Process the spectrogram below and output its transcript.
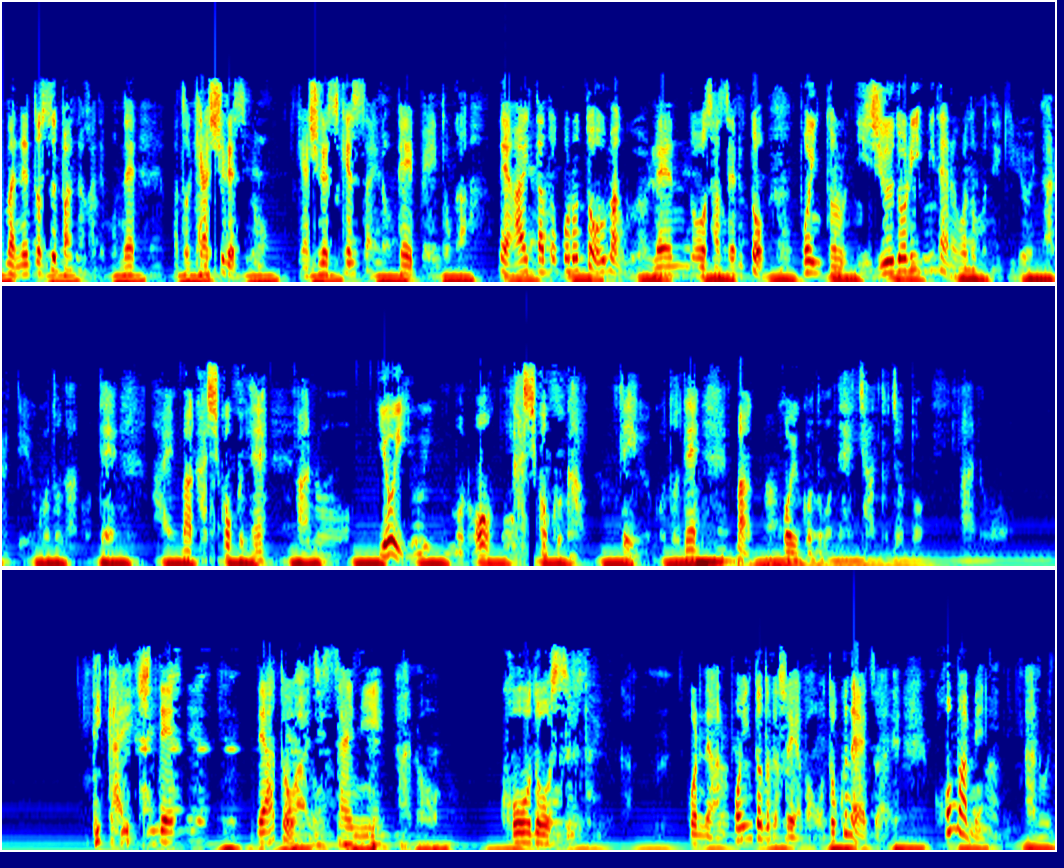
まあ、ネットスーパーの中でもね、あとキャッシュレスの、キャッシュレス決済の PayPay とか、で、ああいったところとうまく連動させると、ポイントの二重取りみたいなこともできるようになるっていうことなので、はい。まあ、賢くね、あの、良いものを賢く買うっていうことで、まあ、こういうことをね、ちゃんとちょっと、あの、理解して、で、あとは実際に、あの、行動するというか、これね、あの、ポイントとかそういえばお得なやつはね、こまめに、あの、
